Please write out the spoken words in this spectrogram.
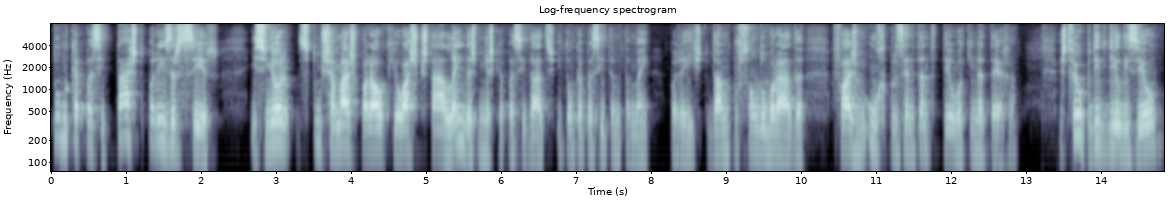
tu me capacitaste para exercer. E Senhor, se tu me chamares para algo que eu acho que está além das minhas capacidades, então capacita-me também para isto. Dá-me porção dobrada, faz-me um representante teu aqui na terra. Este foi o pedido de Eliseu,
